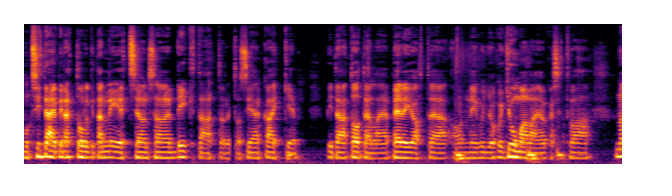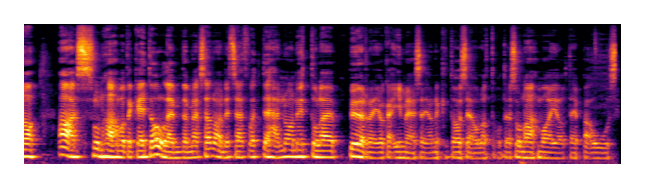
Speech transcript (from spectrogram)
Mutta sitä ei pidä tulkita niin, että se on sellainen diktaattori tosiaan kaikkien pitää totella ja pelijohtaja on niin kuin joku jumala, joka sitten vaan, no, aas, sun hahmo tekee tolleen, mitä mä sanoin, että sä et voi tehdä, no nyt tulee pyörä, joka imee sen jonnekin toiseen ulottuvuuteen ja sun hahmo ei ole teepä uusi.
